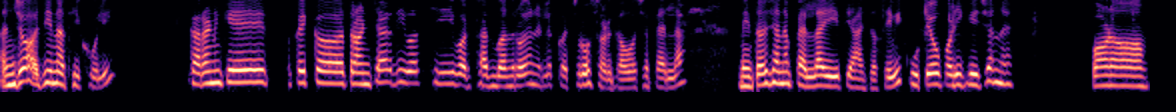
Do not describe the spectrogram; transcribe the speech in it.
અને જો હજી નથી ખોલી કારણ કે કંઈક ત્રણ ચાર દિવસથી વરસાદ બંધ રહ્યો ને એટલે કચરો સળગાવો છે પહેલાં. નહીંતર છે ને પહેલાં એ ત્યાં જશે. એવી કૂટેવ પડી ગઈ છે ને. પણ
